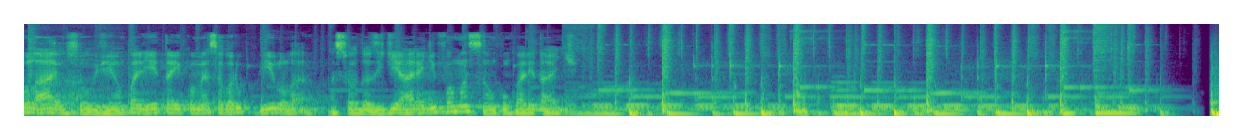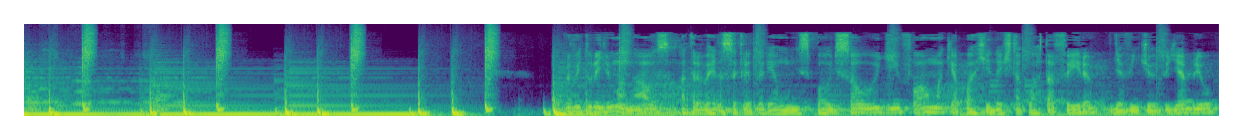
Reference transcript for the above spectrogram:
Olá, eu sou o Jean Palheta e começa agora o Pílula, a sua dose diária de informação com qualidade. Prefeitura de Manaus, através da Secretaria Municipal de Saúde, informa que a partir desta quarta-feira, dia 28 de abril,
